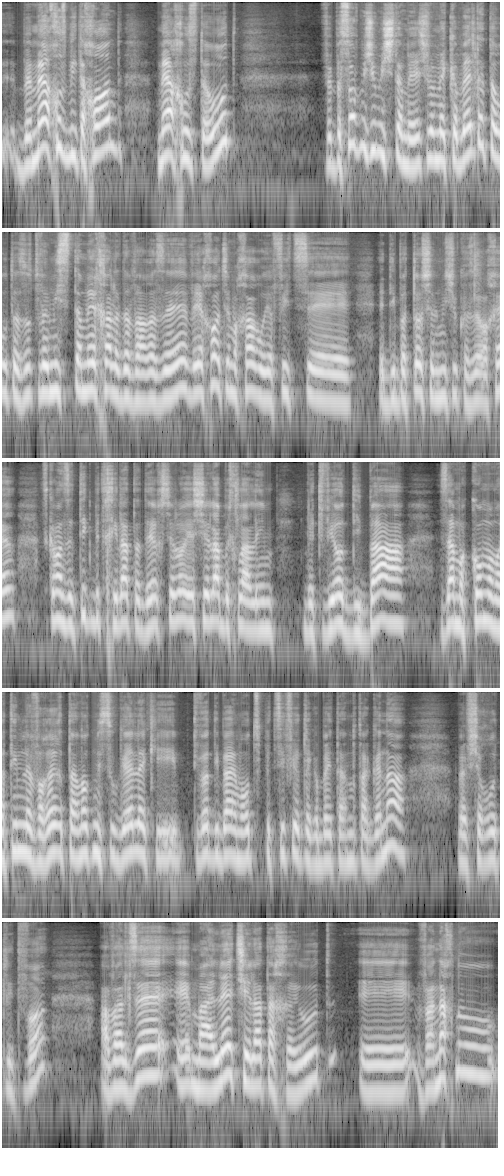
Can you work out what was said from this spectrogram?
ב-100% ביטחון, 100% טעות, ובסוף מישהו משתמש ומקבל את הטעות הזאת ומסתמך על הדבר הזה, ויכול להיות שמחר הוא יפיץ אה, את דיבתו של מישהו כזה או אחר. אז כמובן זה תיק בתחילת הדרך שלו, יש שאלה בכלל אם בתביעות דיבה, זה המקום המתאים לברר טענות מסוג אלה, כי תביעות דיבה הן מאוד ספציפיות לגבי טענות ההגנה והאפשרות לתבוע, אבל זה אה, מעלה את שאלת האחריות, אה, ואנחנו,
